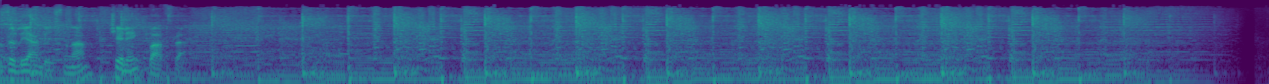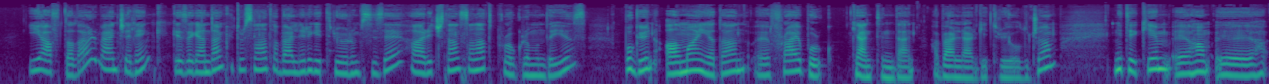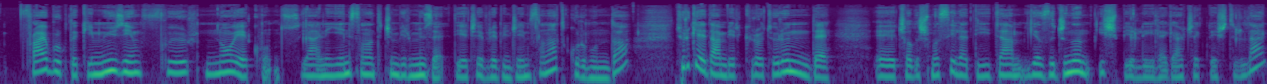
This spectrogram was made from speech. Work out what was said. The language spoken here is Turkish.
Hazırlayan ve sunan Çelenk Bafra. İyi haftalar. Ben Çelenk. Gezegenden Kültür Sanat Haberleri getiriyorum size. Hariçten Sanat programındayız. Bugün Almanya'dan e, Freiburg kentinden haberler getiriyor olacağım. Nitekim e, ham, e, Freiburg'daki Museum für Neue Kunst yani yeni sanat için bir müze diye çevirebileceğim sanat kurumunda Türkiye'den bir küratörün de e, çalışmasıyla Didem Yazıcı'nın işbirliğiyle gerçekleştirilen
